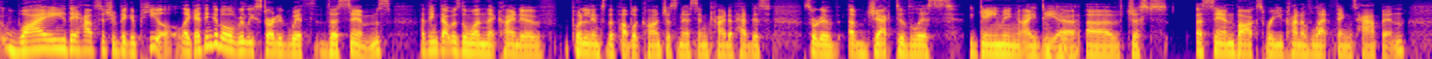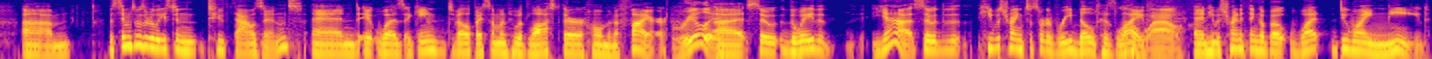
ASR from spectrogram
why they have such a big appeal. Like I think it all really started with The Sims. I think that was the one that kind of put it into the public consciousness and kind of had this sort of objectiveless gaming idea of just a sandbox where you kind of let things happen. Um, the Sims was released in 2000, and it was a game developed by someone who had lost their home in a fire. Really? Uh, so the way that, yeah, so the, he was trying to sort of rebuild his life. wow. And he was trying to think about what do I need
